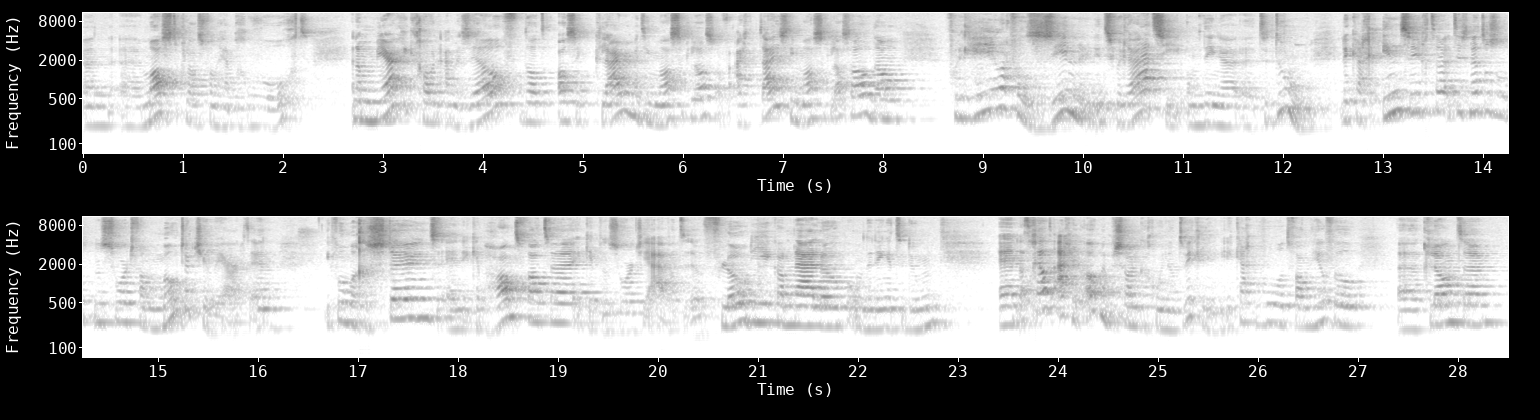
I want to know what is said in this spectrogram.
een uh, masterclass van hem gevolgd. En dan merk ik gewoon aan mezelf dat als ik klaar ben met die masterclass, of eigenlijk tijdens die masterclass al, dan voel ik heel erg veel zin en inspiratie om dingen te doen. En ik krijg inzichten. Het is net alsof het een soort van motortje werkt. En ik voel me gesteund en ik heb handvatten. Ik heb een soort ja, wat, flow die je kan nalopen om de dingen te doen. En dat geldt eigenlijk ook met persoonlijke groei en ontwikkeling. Ik krijg bijvoorbeeld van heel veel uh, klanten,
